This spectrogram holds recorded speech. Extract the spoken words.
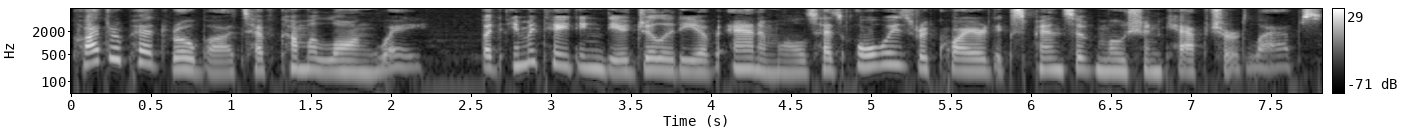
Quadruped robots have come a long way, but imitating the agility of animals has always required expensive motion capture labs.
